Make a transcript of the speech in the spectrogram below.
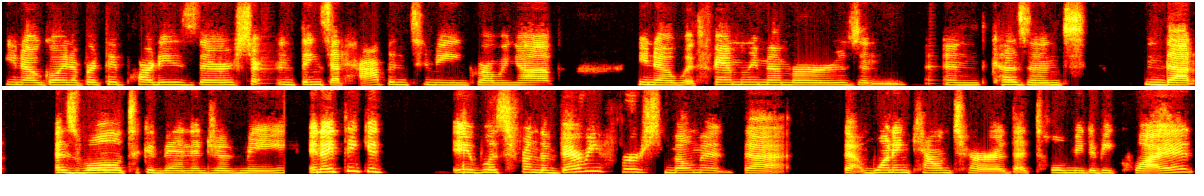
you know going to birthday parties, there are certain things that happened to me growing up, you know, with family members and and cousins that as well took advantage of me. And I think it it was from the very first moment that that one encounter that told me to be quiet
